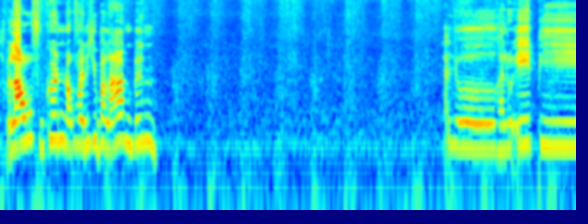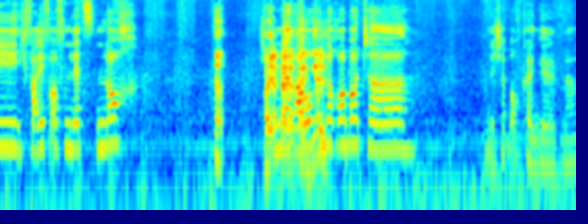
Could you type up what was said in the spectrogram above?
Ich will laufen können, auch wenn ich überladen bin. Hallo, hallo Epi. Ich pfeife auf dem letzten Loch. Ja. Ich oh, bin der rauchende Roboter. Ich habe auch kein Geld mehr.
